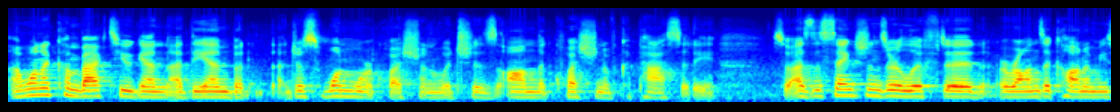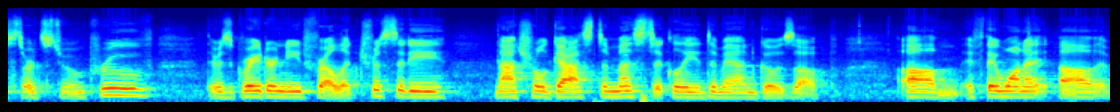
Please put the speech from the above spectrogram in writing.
I want to come back to you again at the end, but just one more question, which is on the question of capacity. So as the sanctions are lifted, Iran's economy starts to improve. There's greater need for electricity. Natural gas domestically, demand goes up. Um, if they want to uh,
